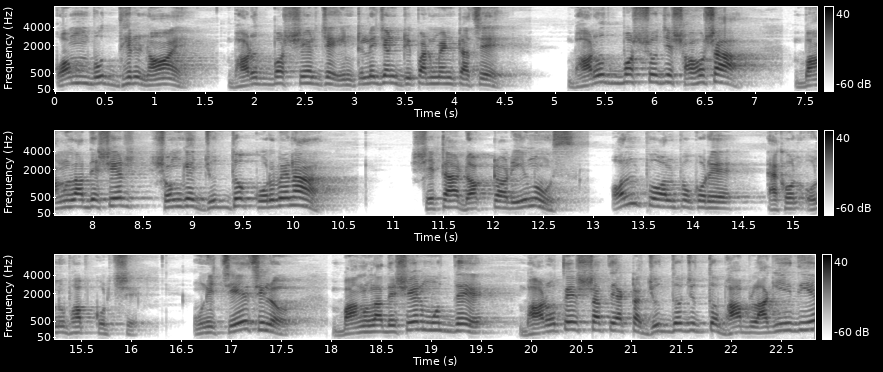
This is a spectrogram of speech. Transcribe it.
কম বুদ্ধির নয়। ভারতবর্ষের যে ইন্টেলিজেন্ট ডিপার্টমেন্ট আছে, ভারতবর্ষ যে সহসা বাংলাদেশের সঙ্গে যুদ্ধ করবে না, সেটা ডক্টর ইউনুস অল্প অল্প করে এখন অনুভব করছে। উনি চেয়েছিল বাংলাদেশের মধ্যে ভারতের সাথে একটা যুদ্ধ যুদ্ধ ভাব লাগিয়ে দিয়ে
